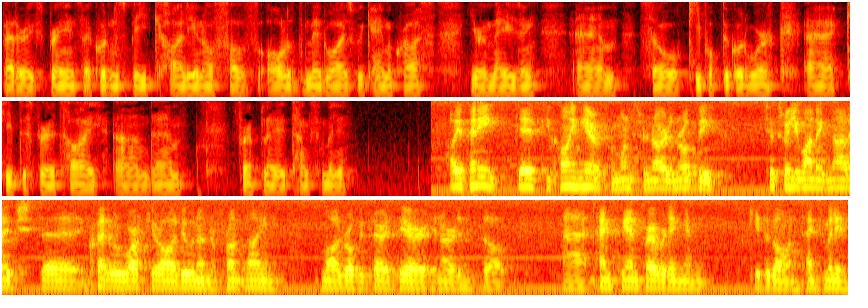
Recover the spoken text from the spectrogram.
better experience. I couldn't speak highly enough of all of the midwives we came across. You're amazing. Um, so keep up the good work, uh, keep the spirits high, and um, fair play. Thanks a million. Hi Penny, Dave Kilcoyne here from Munster and Ireland Rugby. Just really want to acknowledge the incredible work you're all doing on the front line from all the rugby players here in Ireland. So uh, thanks again for everything and keep it going. Thanks a million.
